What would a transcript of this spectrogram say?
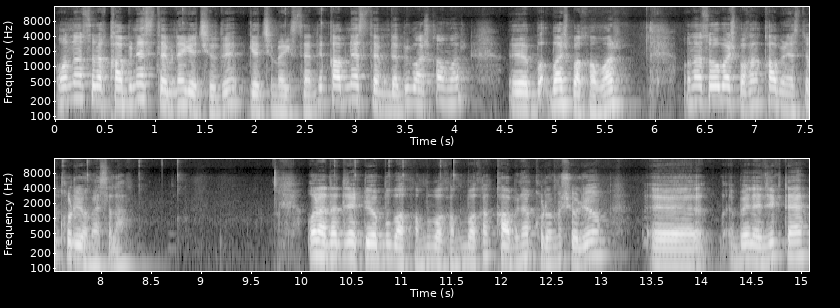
Ondan sonra kabine sistemine geçildi. Geçirmek istendi. Kabine sisteminde bir başkan var. e, ba- başbakan var. Ondan sonra o başbakan kabinesini kuruyor mesela. Orada direkt diyor bu bakan, bu bakan, bu bakan kabine kurulmuş oluyor. E, böylelikle,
